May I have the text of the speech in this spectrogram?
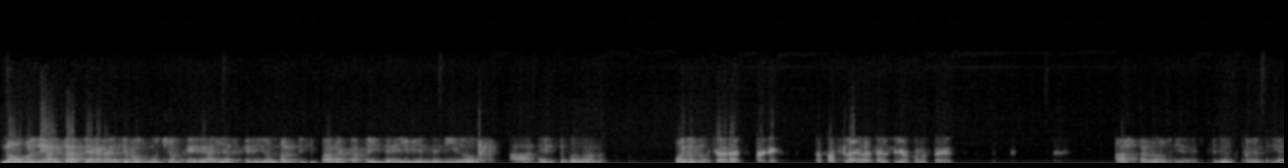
No, pues ya está. Te agradecemos mucho que hayas querido participar a Café y y bienvenido a este programa. Buenas noches. Muchas gracias, padre. La paz y la gracia del Señor con ustedes. Hasta luego, señores. Que Dios te bendiga.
